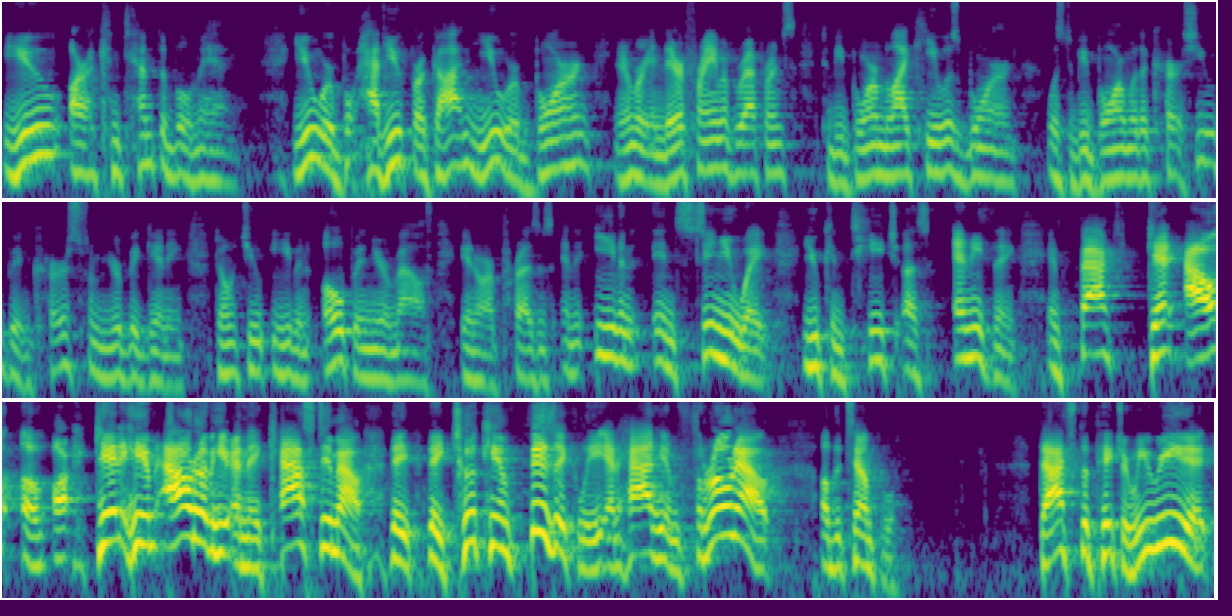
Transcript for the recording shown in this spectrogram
You are a contemptible man. You were, have you forgotten you were born? Remember, in their frame of reference, to be born like he was born was to be born with a curse. You've been cursed from your beginning. Don't you even open your mouth in our presence and even insinuate you can teach us anything. In fact, get out of our, get him out of here. And they cast him out. They, they took him physically and had him thrown out of the temple. That's the picture. When we read it,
